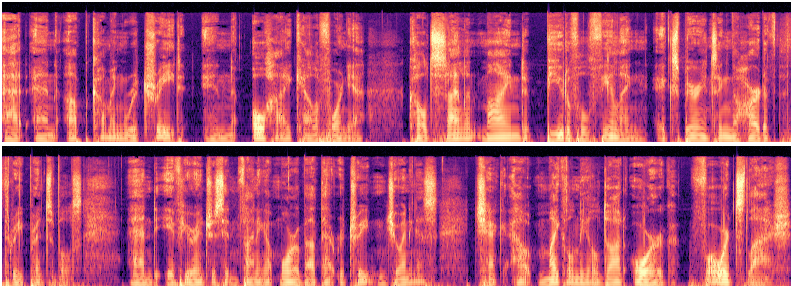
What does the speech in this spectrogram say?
at an upcoming retreat in Ojai, California called Silent Mind Beautiful Feeling Experiencing the Heart of the Three Principles. And if you're interested in finding out more about that retreat and joining us, check out michaelneill.org forward slash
